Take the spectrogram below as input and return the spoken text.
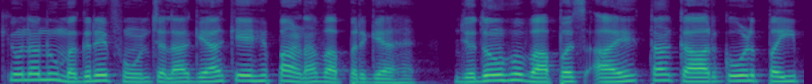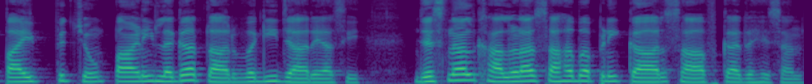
ਕਿ ਉਹਨਾਂ ਨੂੰ ਮਗਰੇ ਫੋਨ ਚਲਾ ਗਿਆ ਕਿ ਇਹ ਭਾਣਾ ਵਾਪਰ ਗਿਆ ਹੈ। ਜਦੋਂ ਉਹ ਵਾਪਸ ਆਏ ਤਾਂ ਕਾਰ ਕੋਲ ਪਈ ਪਾਈਪ ਵਿੱਚੋਂ ਪਾਣੀ ਲਗਾਤਾਰ ਵਗੀ ਜਾ ਰਿਹਾ ਸੀ, ਜਿਸ ਨਾਲ ਖਾਲੜਾ ਸਾਹਿਬ ਆਪਣੀ ਕਾਰ ਸਾਫ਼ ਕਰ ਰਹੇ ਸਨ।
